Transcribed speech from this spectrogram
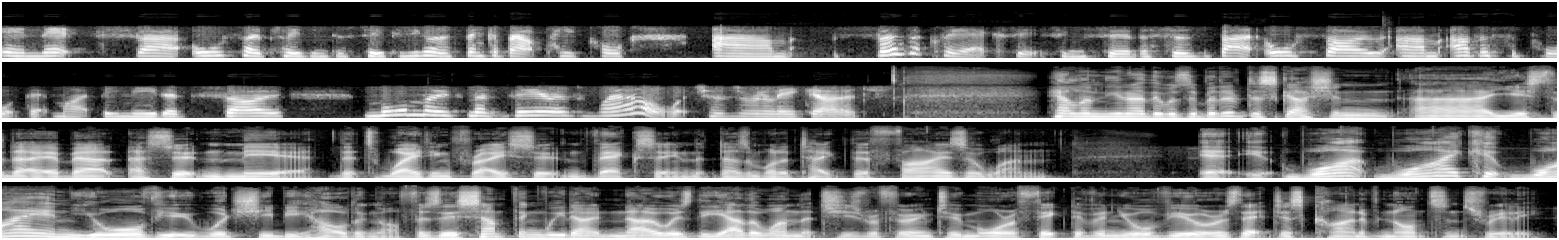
and that's uh, also pleasing to see because you've got to think about people um, physically accessing services, but also um, other support that might be needed. So more movement there as well, which is really good. Helen, you know, there was a bit of discussion uh, yesterday about a certain mayor that's waiting for a certain vaccine that doesn't want to take the Pfizer one. Uh, why, why, why, in your view, would she be holding off? Is there something we don't know? Is the other one that she's referring to more effective in your view, or is that just kind of nonsense, really?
